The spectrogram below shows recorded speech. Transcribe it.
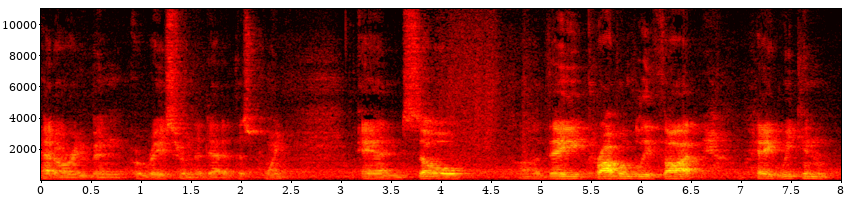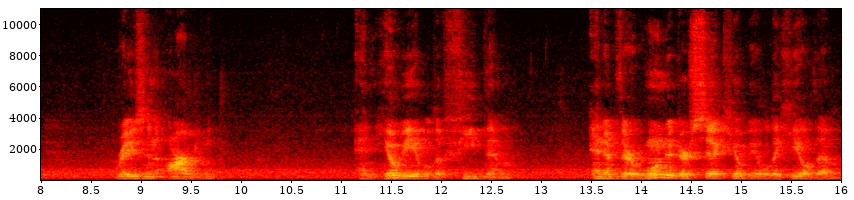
had already been raised from the dead at this point. And so uh, they probably thought, hey, we can raise an army and he'll be able to feed them. And if they're wounded or sick, he'll be able to heal them.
